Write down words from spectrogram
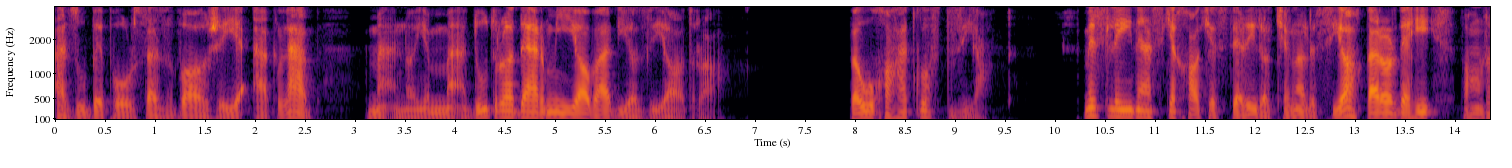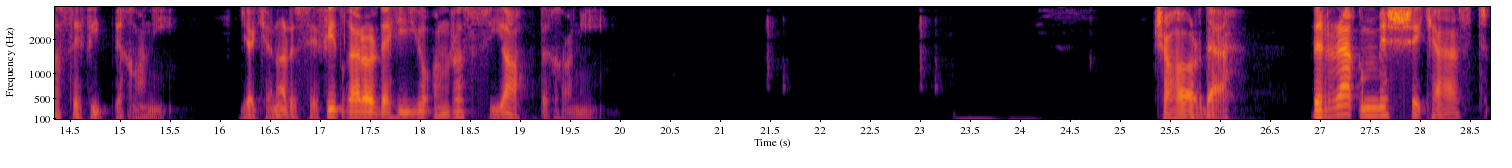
از او بپرس از واژه اغلب معنای معدود را در مییابد یا زیاد را. و او خواهد گفت زیاد. مثل این است که خاکستری را کنار سیاه قرار دهی و آن را سفید بخوانی. یا کنار سفید قرار دهی و آن را سیاه بخوانی. چهارده. به رغم شکست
